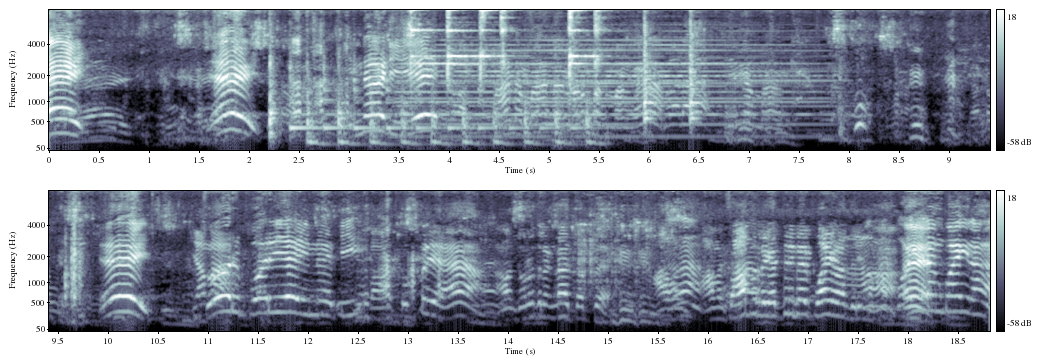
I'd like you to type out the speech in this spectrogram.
ஏய் ஏய் நான் வரமாட்டேமாங்க. என்னம்மா? சோறு போறியே என்னடி துப்புறியா அவன் என்ன தப்பு? அவன் அவன் சாப்பிடுற எத்தனை பேர் போயிடலாம் தெரியுமா? போய்க்கிறாங்க.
